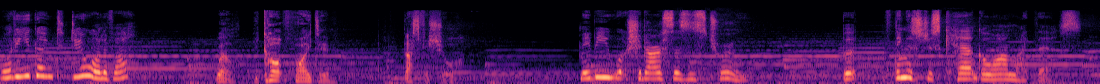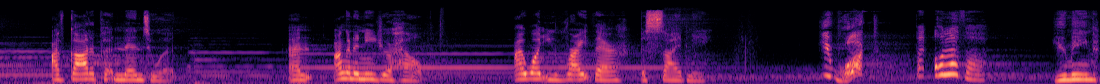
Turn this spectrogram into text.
What are you going to do, Oliver? Well, he can't fight him. That's for sure. Maybe what Shadar says is true. But things just can't go on like this. I've got to put an end to it. And I'm gonna need your help. I want you right there beside me. You what? But Oliver! You mean.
